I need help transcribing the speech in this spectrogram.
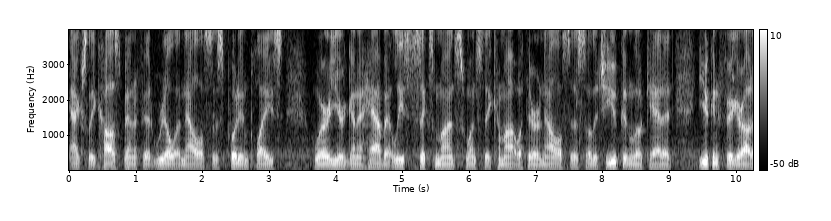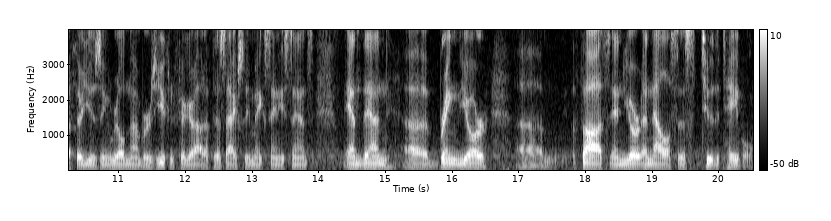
actually cost benefit real analysis put in place where you're going to have at least six months once they come out with their analysis so that you can look at it, you can figure out if they're using real numbers, you can figure out if this actually makes any sense, and then uh, bring your uh, thoughts and your analysis to the table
